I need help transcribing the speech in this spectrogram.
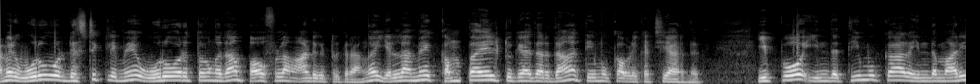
அதுமாதிரி ஒரு ஒரு டிஸ்ட்ரிக்ட்லேயுமே ஒரு ஒருத்தவங்க தான் பவர்ஃபுல்லாக ஆண்டுக்கிட்டு இருக்கிறாங்க. எல்லாமே கம்பைல் டுகெதர் தான் திமுகவுடைய கட்சியாக இருந்தது. இப்போது இந்த திமுக இந்த மாதிரி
